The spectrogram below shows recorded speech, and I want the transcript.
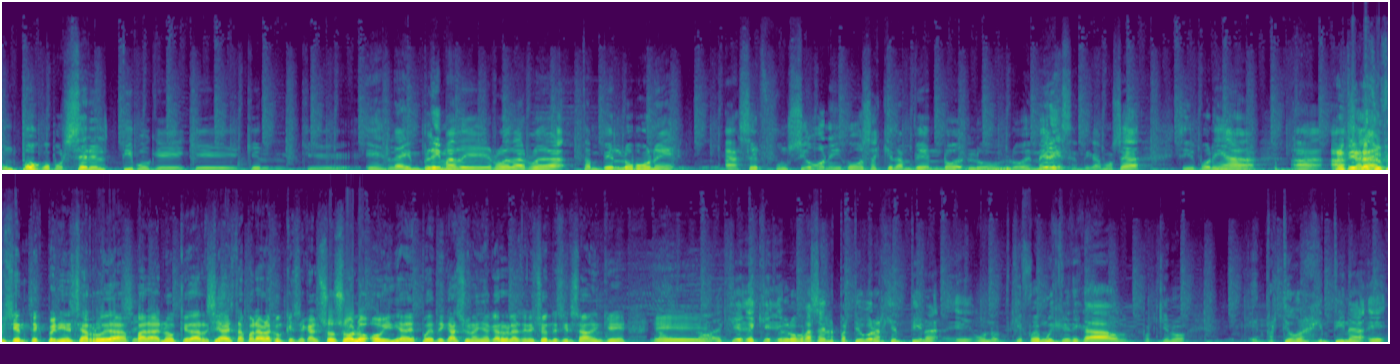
un poco, por ser el tipo que, que- es la emblema de Rueda, Rueda también lo pone a hacer funciones y cosas que también lo, lo, lo merecen, digamos. O sea, si ponía a... a No tiene la suficiente experiencia Rueda Sí. para no quedar ya estas palabras con que se calzó solo hoy día después de casi un año a cargo de la selección decir, ¿saben qué? No, Eh, no, es que, es que lo que pasa en el partido con Argentina, eh, uno que fue muy criticado, porque no. El partido con Argentina, eh,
